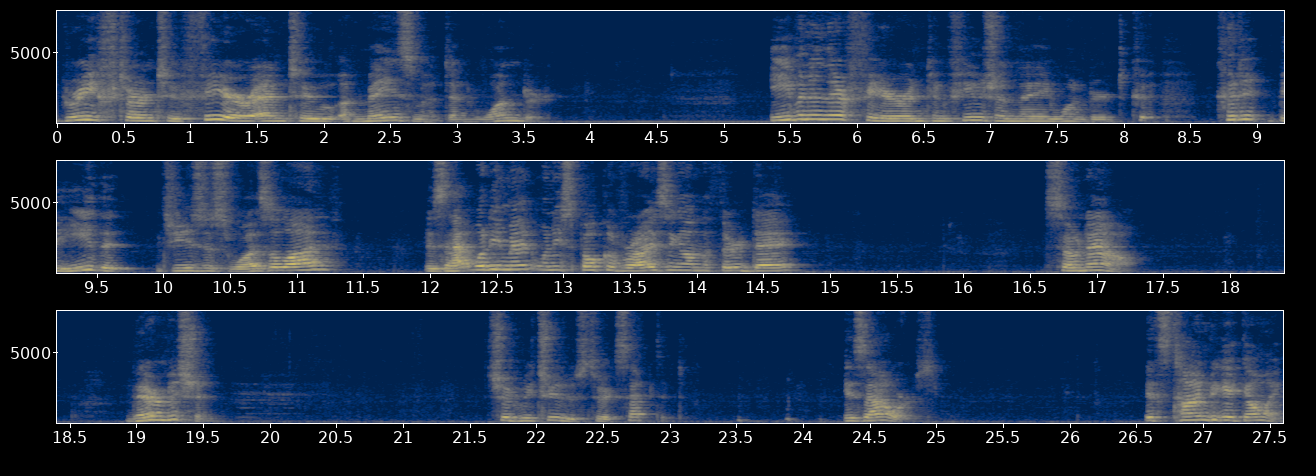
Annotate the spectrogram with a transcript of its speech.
Grief turned to fear and to amazement and wonder. Even in their fear and confusion, they wondered could, Could it be that Jesus was alive? Is that what he meant when he spoke of rising on the third day? So now, their mission, should we choose to accept it, is ours. It's time to get going.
